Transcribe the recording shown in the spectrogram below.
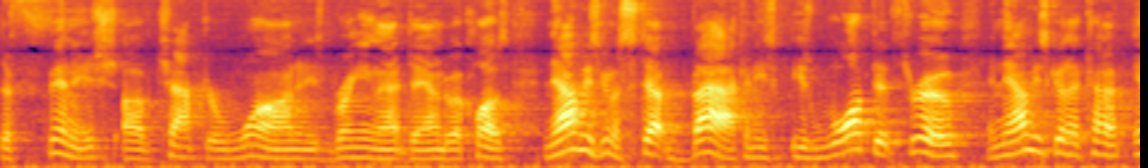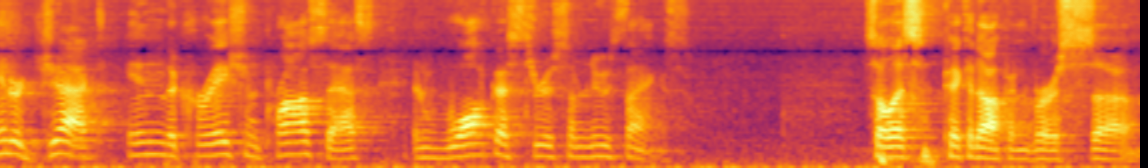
the finish of chapter 1, and he's bringing that down to a close. Now he's going to step back, and he's, he's walked it through, and now he's going to kind of interject in the creation process and walk us through some new things. So let's pick it up in verse, uh,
